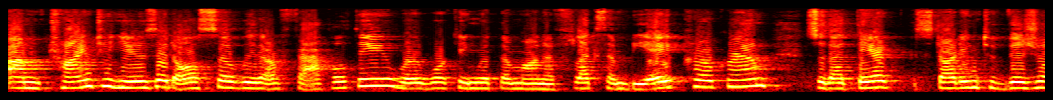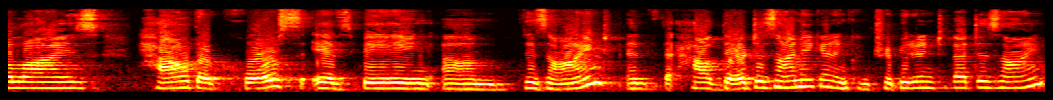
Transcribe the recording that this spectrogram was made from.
I'm trying to use it also with our faculty. We're working with them on a Flex MBA program so that they're starting to visualize how their course is being um, designed and how they're designing it and contributing to that design.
